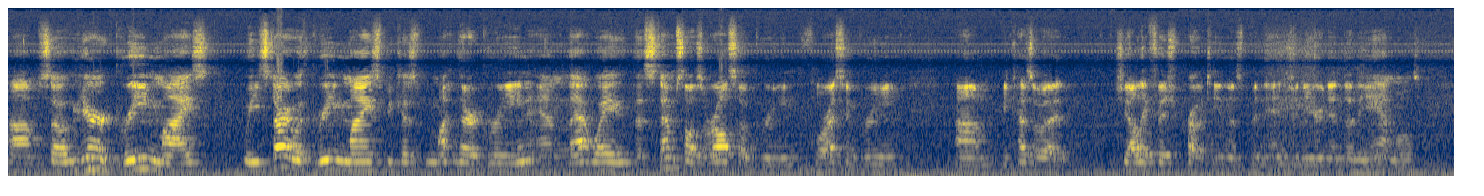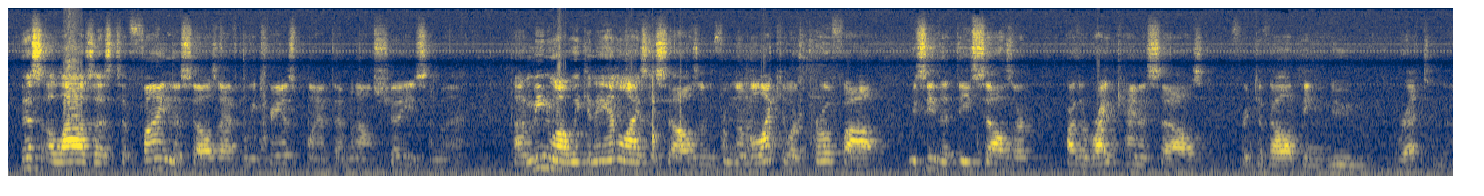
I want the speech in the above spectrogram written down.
Um, so here are green mice. We started with green mice because they're green and that way the stem cells are also green, fluorescent green, um, because of a jellyfish protein that's been engineered into the animals. This allows us to find the cells after we transplant them, and I'll show you some of that. Uh, meanwhile, we can analyze the cells, and from the molecular profile, we see that these cells are, are the right kind of cells for developing new retina.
